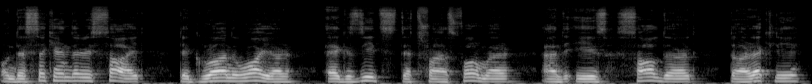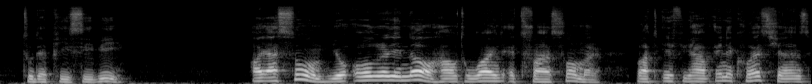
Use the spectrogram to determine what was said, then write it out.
on the secondary side, the ground wire exits the transformer and is soldered directly to the PCB. I assume you already know how to wind a transformer, but if you have any questions,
